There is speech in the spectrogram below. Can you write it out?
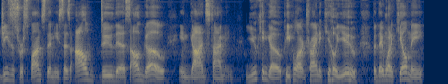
Jesus responds to them, he says, I'll do this, I'll go in God's timing. You can go. People aren't trying to kill you, but they want to kill me.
